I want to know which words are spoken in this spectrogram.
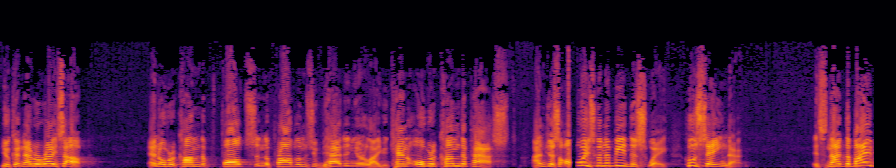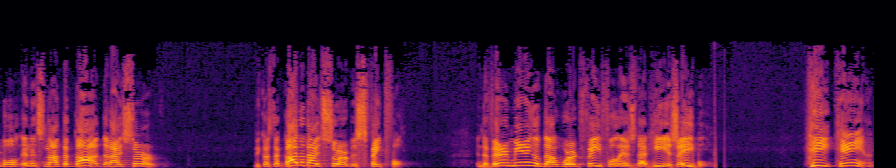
You can never rise up and overcome the faults and the problems you've had in your life. You can't overcome the past. I'm just always going to be this way. Who's saying that? It's not the Bible and it's not the God that I serve. Because the God that I serve is faithful. And the very meaning of that word faithful is that He is able. He can.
